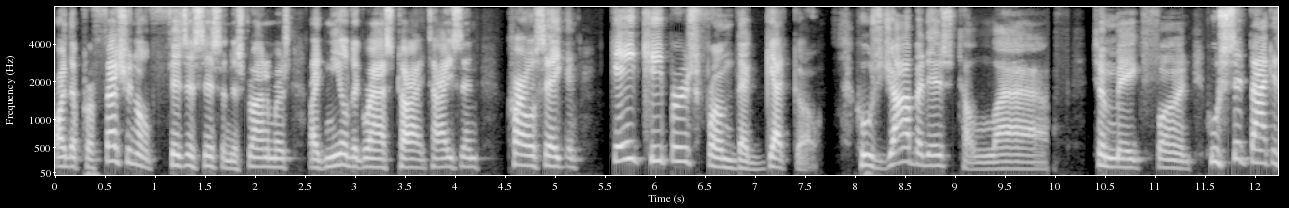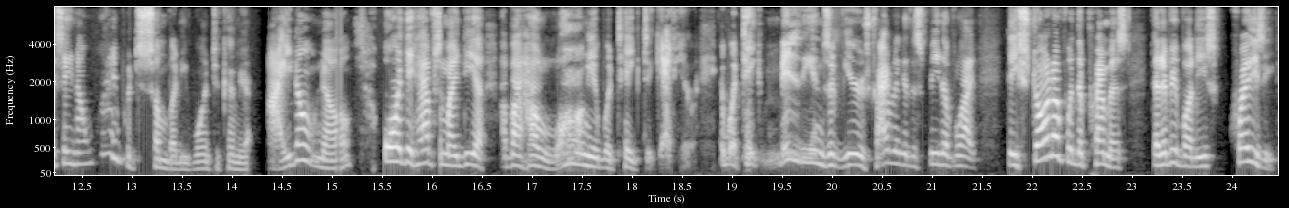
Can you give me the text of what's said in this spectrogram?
Are the professional physicists and astronomers like Neil deGrasse Tyson, Carl Sagan, gatekeepers from the get go, whose job it is to laugh to make fun, who sit back and say, now, why would somebody want to come here? I don't know. Or they have some idea about how long it would take to get here. It would take millions of years traveling at the speed of light. They start off with the premise that everybody's crazy.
